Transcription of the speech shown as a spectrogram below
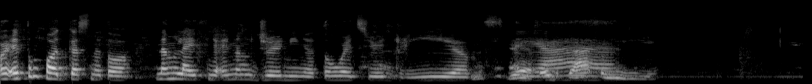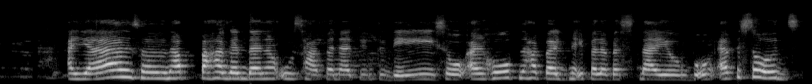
or itong podcast na to ng life nyo and ng journey nyo towards your dreams. Yes, Ayan. exactly. Ayan, so napakaganda ng usapan natin today. So I hope na kapag naipalabas na yung buong episodes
